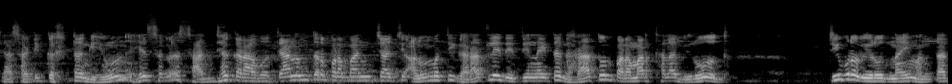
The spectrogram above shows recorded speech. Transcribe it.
त्यासाठी कष्ट घेऊन हे सगळं साध्य करावं. त्यानंतर प्रपंचाची अनुमती घरातले देतील नाही तर घरातून परमार्थाला विरोध तीव्र विरोध नाही म्हणतात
